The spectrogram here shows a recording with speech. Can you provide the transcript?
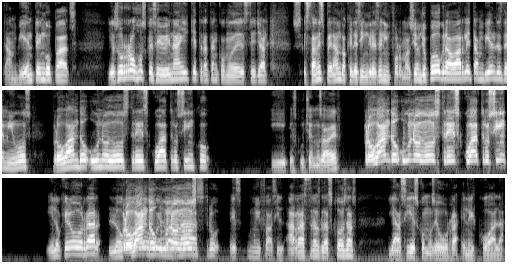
también tengo pads. Y esos rojos que se ven ahí que tratan como de destellar, están esperando a que les ingresen información. Yo puedo grabarle también desde mi voz, probando 1, 2, 3, 4, 5, y escuchemos a ver. Probando 1, 2, 3, 4, 5. Y lo quiero borrar. Lo Probando 1, 2. Es muy fácil. Arrastras las cosas y así es como se borra en el koala.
